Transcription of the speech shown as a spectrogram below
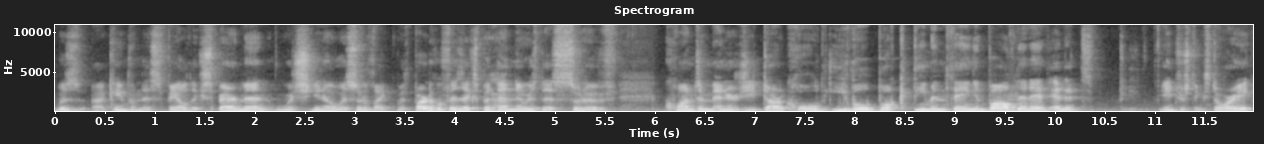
was uh, came from this failed experiment, which you know was sort of like with particle physics. But Yeah. then there was this sort of quantum energy darkhold evil book demon thing involved in it, and it's interesting story.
